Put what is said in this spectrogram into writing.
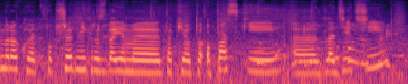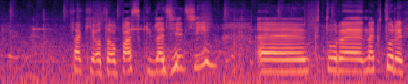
tym roku, jak w poprzednich, rozdajemy takie oto opaski e, dla dzieci. Takie oto opaski dla dzieci, e, które, na których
